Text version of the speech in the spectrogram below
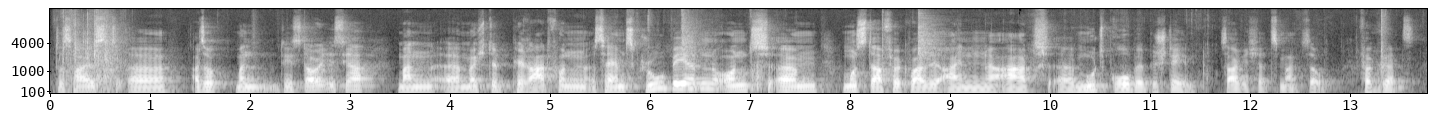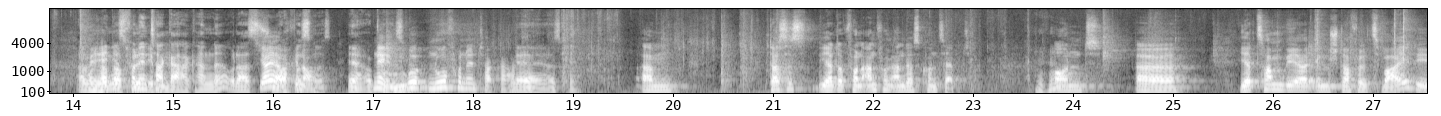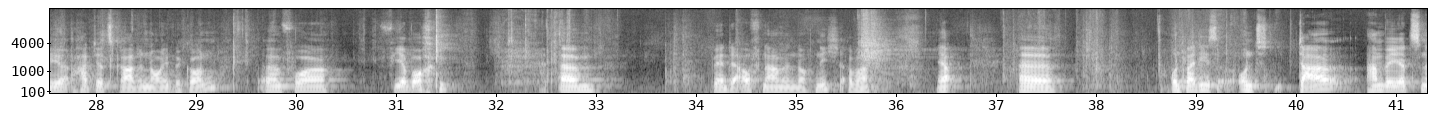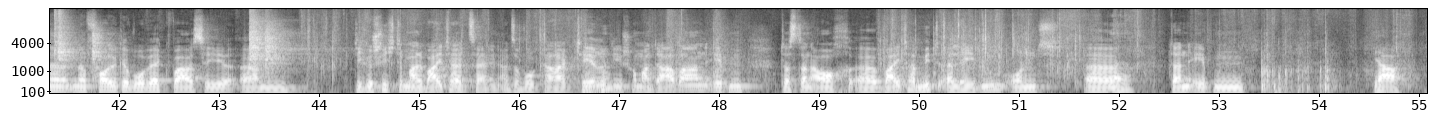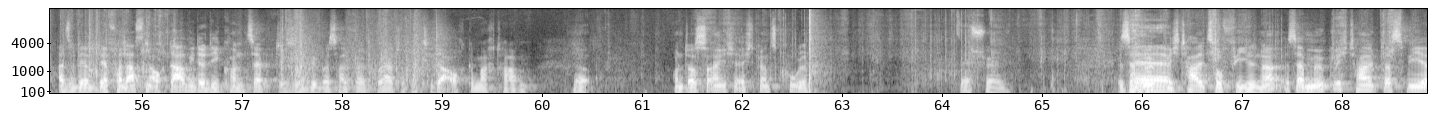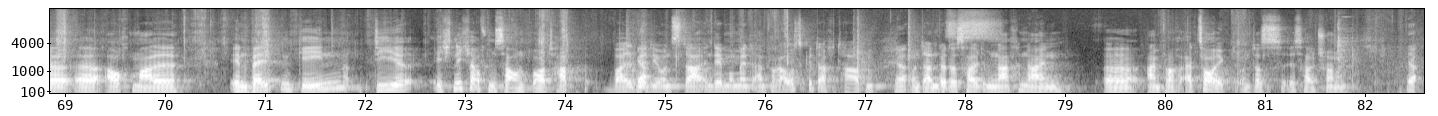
das heißt, äh, also man, die Story ist ja, man äh, möchte Pirat von Sam's Crew werden und ähm, muss dafür quasi eine Art äh, Mutprobe bestehen, sage ich jetzt mal so verkürzt. Aber Und wir reden jetzt von den Tackerhackern, ne? Oder hast du Ja, ja, genau. Ja, okay. Nee, nur, nur von den Tucker. Ja, ja, okay. Ähm, das ist ja von Anfang an das Konzept. Und äh, jetzt haben wir in Staffel 2, die hat jetzt gerade neu begonnen, äh, vor vier Wochen. Ähm, während der Aufnahme noch nicht, aber ja. Äh, und, bei dies, und da haben wir jetzt eine, eine Folge, wo wir quasi ähm, die Geschichte mal weitererzählen. Also wo Charaktere, die schon mal da waren, eben das dann auch äh, weiter miterleben und äh, ja. dann eben, ja, also wir, wir verlassen auch da wieder die Konzepte, so wie wir es halt bei Puerto Partida auch gemacht haben. Ja, Und das ist eigentlich echt ganz cool. Sehr schön. Es ermöglicht halt so viel, ne? Es ermöglicht halt, dass wir äh, auch mal in Welten gehen, die ich nicht auf dem Soundboard habe, weil wir Ja. die uns da in dem Moment einfach ausgedacht haben. Ja, und dann wird es halt im Nachhinein äh, einfach erzeugt. Und das ist halt schon Ja.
